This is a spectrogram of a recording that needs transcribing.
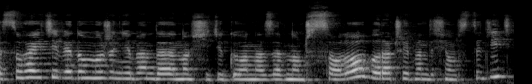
Y, Słuchajcie, wiadomo, że nie będę nosić go na zewnątrz solo, bo raczej będę się wstydzić,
